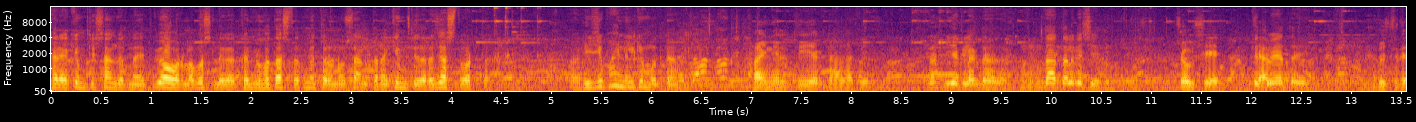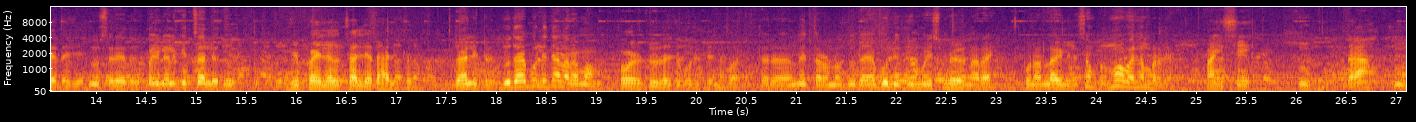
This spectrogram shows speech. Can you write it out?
खऱ्या किमती सांगत नाहीत. व्यवहारला बसले का कमी होत असतात मित्रांनो सांगताना किमती जरा जास्त वाटतात. अं, हिची फायनल किंमत काय होईल? फायनल ती एक दहाला द्यायची. हं? एक लाख दहा हजार. दाताला कशी येते चौशे. किती वेळ येत आहे? दुसऱ्या त्याचे. दुसरं येतं पहिल्याला किती चालले दूध? ही पहिल्याला चालले दहा लिटर. दहा लिटर. दूध आहे बोली देणार आहे मामा? हो दुधाची बोलते बरं. तर अं, मित्रांनो दूध आहे बोली ही म्हैस मिळणार आहे. पुन्हा लागली तर संपूर्ण मोबाईल नंबर द्या. ऐंशी हं, दहा हं,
